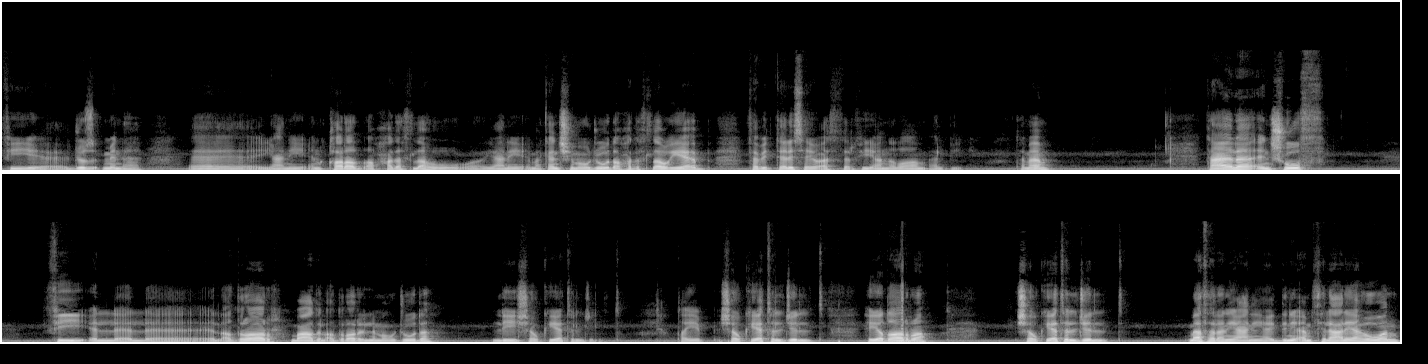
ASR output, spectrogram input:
في جزء منها آه، يعني انقرض أو حدث له يعني ما كانش موجود أو حدث له غياب فبالتالي سيؤثر في النظام البيئي تمام؟ تعالى نشوف في ال ال الأضرار بعض الأضرار اللي موجودة لشوكيات الجلد. طيب شوكيات الجلد هي ضارة؟ شوكيات الجلد مثلا يعني هيديني أمثلة عليها هون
